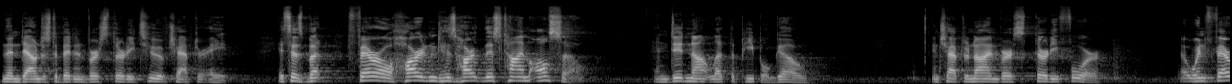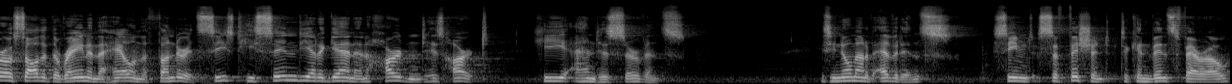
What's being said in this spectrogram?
And then down just a bit in verse 32 of chapter 8, it says, But Pharaoh hardened his heart this time also and did not let the people go. In chapter 9, verse 34, uh, when Pharaoh saw that the rain and the hail and the thunder had ceased, he sinned yet again and hardened his heart, he and his servants. You see, no amount of evidence seemed sufficient to convince Pharaoh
